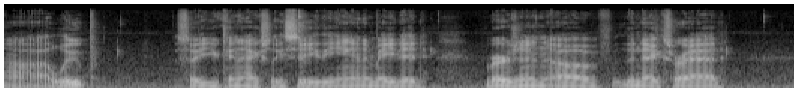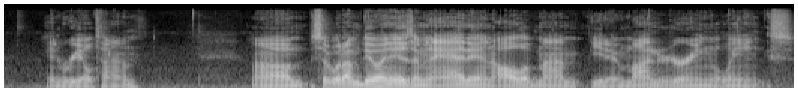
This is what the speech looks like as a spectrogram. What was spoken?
uh, loop so you can actually see the animated version of the NEXRAD in real time. Um, so what I'm doing is I'm going to add in all of my you know monitoring links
